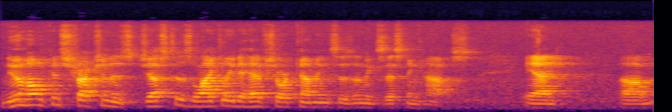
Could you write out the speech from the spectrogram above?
new home construction is just as likely to have shortcomings as an existing house. And um,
